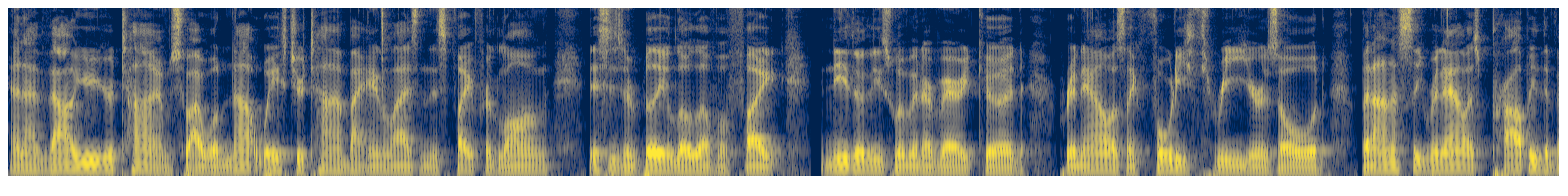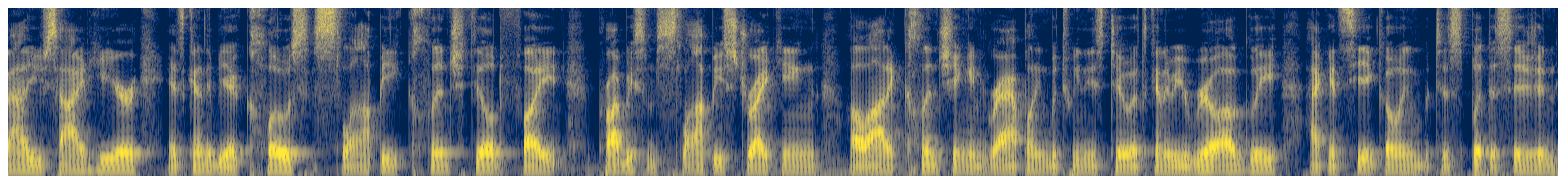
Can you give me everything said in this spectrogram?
and I value your time, so I will not waste your time by analyzing this fight for long. This is a really low level fight. Neither of these women are very good. Reneau is like 43 years old, but honestly, Reneau is probably the value side here. It's going to be a close, sloppy, clinch filled fight. Probably some sloppy striking, a lot of clinching and grappling between these two. It's going to be real ugly. I could see it going to split decision.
